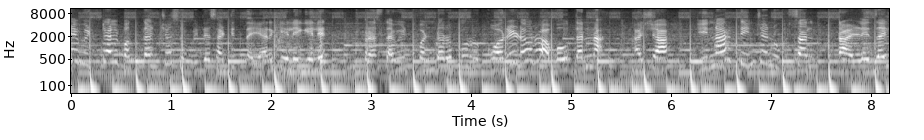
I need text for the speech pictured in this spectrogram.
आहेत. विठ्ठल भक्तांच्या सुविधेसाठी तयार केले गेलेत प्रस्तावित पंढरपूर कॉरिडॉर राबवताना अशा इनारतींचे नुकसान टाळले जाईल.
